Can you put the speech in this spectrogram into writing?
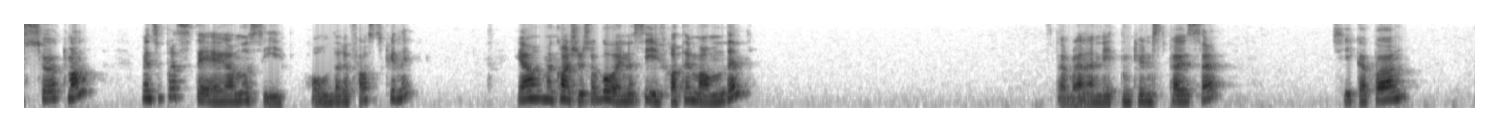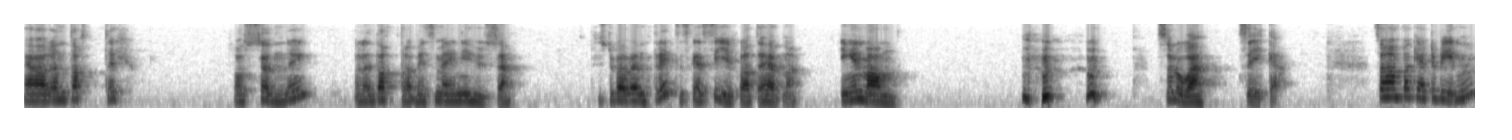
søt mann, men så presterer han å si hold dere fast, kvinner. Ja, men kanskje du skal gå inn og si ifra til mannen din? Da ble det en liten kunstpause. Kikka på han. Jeg har en datter og sønner, og det er dattera mi som er inne i huset. Hvis du bare venter litt, så skal jeg si ifra til henne. Ingen mann. så lo jeg. Så gikk jeg. Så han parkerte bilen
